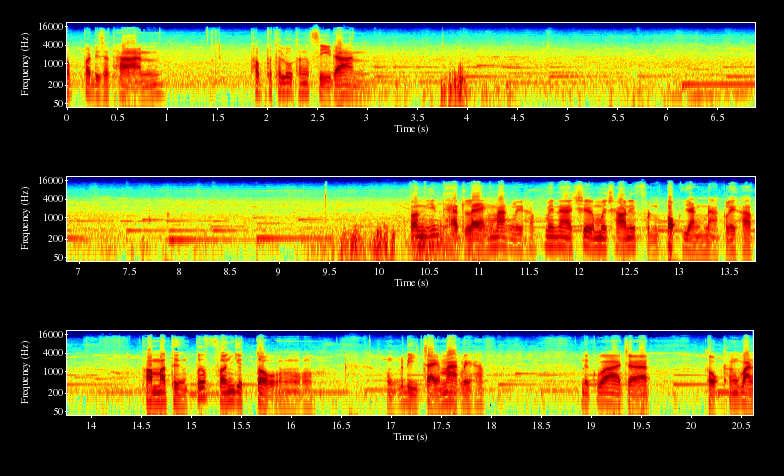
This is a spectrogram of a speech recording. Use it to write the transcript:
ก็ประดิษฐาน พระพุทธรูปทั้งสี่ด้าน ตอนนี้แดดแรงมากเลยครับ ไม่น่าเชื่อเมื่อเช้านี้ฝนตกอย่างหนักเลยครับ พอมาถึงปุ๊บฝนหยุดตกผมก็ดีใจมากเลยครับ นึกว่าจะตกทั้งวัน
